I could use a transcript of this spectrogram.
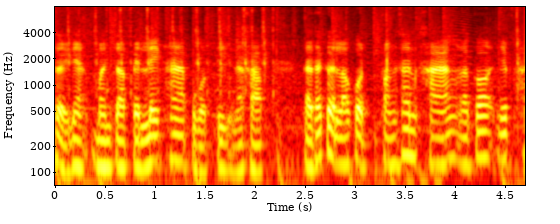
ฉยๆเนี่ย มันจะเป็นเลข 5 ปกตินะครับ แต่ถ้าเกิดเรากดฟังก์ชันค้างแล้วก็ F5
